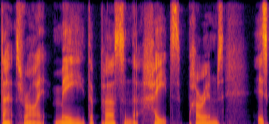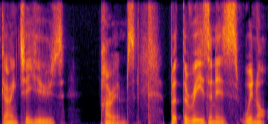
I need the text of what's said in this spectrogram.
That's right, me, the person that hates poems, is going to use poems. But the reason is we're not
